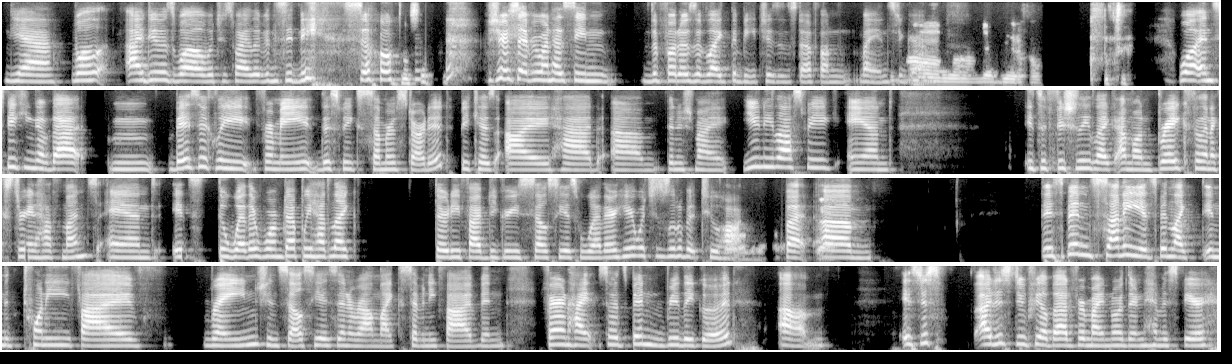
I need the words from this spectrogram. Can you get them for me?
Yeah. Well, I do as well, which is why I live in Sydney. so I'm sure everyone has seen the photos of like the beaches and stuff on my Instagram. Oh, they're beautiful. Well, and speaking of that, mm, basically for me, this week's summer started because I had um, finished my uni last week and it's officially like I'm on break for the next three and a half months. And it's the weather warmed up. We had like 35 degrees Celsius weather here, which is a little bit too hot. But um, it's been sunny. It's been like in the 25 range in Celsius and around like 75 in Fahrenheit. So it's been really good. Um, it's just, I just do feel bad for my Northern Hemisphere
